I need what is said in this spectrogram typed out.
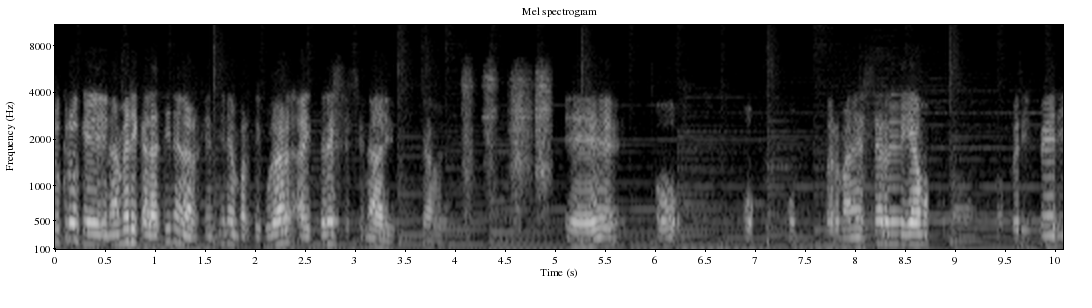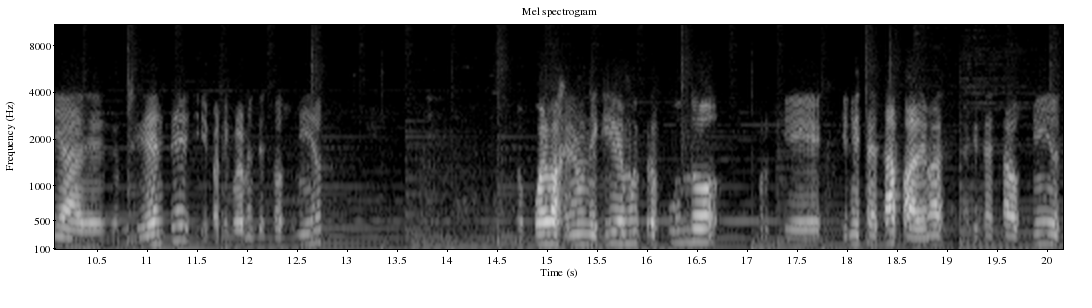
Yo creo que en América Latina, en Argentina en particular, hay tres escenarios que abren. Eh, o, permanecer, digamos, como, periferia de, de Occidente y particularmente Estados Unidos, lo cual va a generar un declive muy profundo porque en esta etapa, además, en la que está Estados Unidos,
